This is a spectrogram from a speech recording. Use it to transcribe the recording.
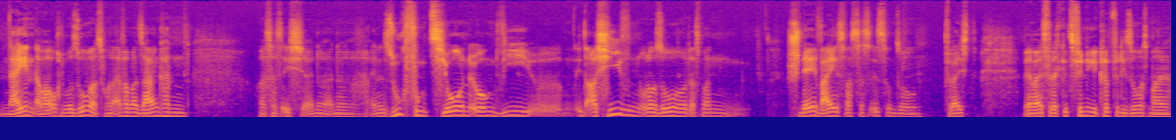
Nein, aber auch über sowas, wo man einfach mal sagen kann, was weiß ich, eine, eine, eine Suchfunktion irgendwie äh, in Archiven oder so, dass man schnell weiß, was das ist und so. Vielleicht, wer weiß, vielleicht gibt's findige Köpfe, die sowas mal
